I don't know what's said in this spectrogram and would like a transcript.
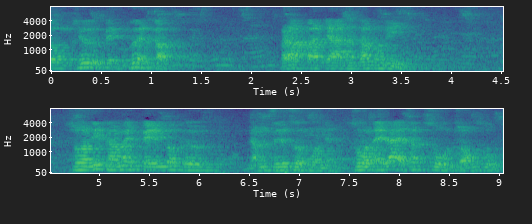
ลงชื่อเป็นเพื่อนกับ พระปัญญาณันทมุนีส่วนที่ทำให้เป็นก็คือหนังสือสวดมนต์เนี่ยสวดได้ได้สักสูตรสองสูตร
